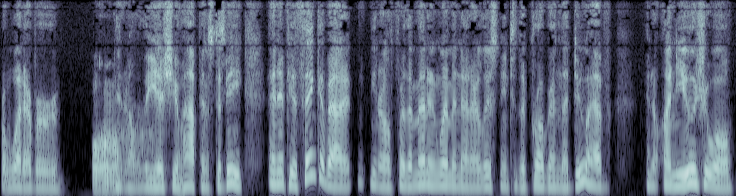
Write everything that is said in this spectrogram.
for whatever Mm-hmm. you know, the issue happens to be. And if you think about it, you know, for the men and women that are listening to the program that do have you know, unusual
